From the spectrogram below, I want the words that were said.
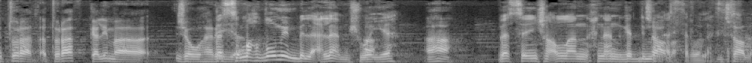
التراث التراث كلمة جوهرية. بس مهضومين بالإعلام شوية. أها. بس إن شاء الله نحن نقدم الأكثر والأكثر. إن شاء الله.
